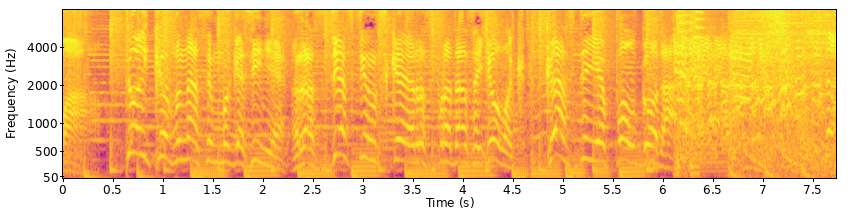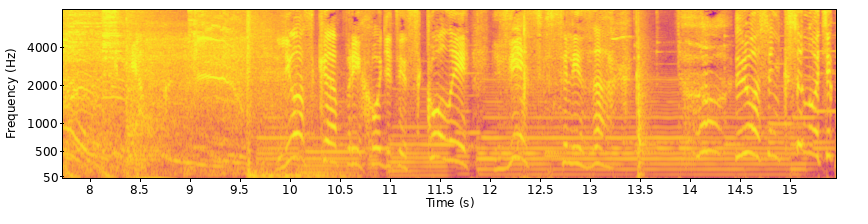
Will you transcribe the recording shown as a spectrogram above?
вижу Только в нашем магазине Рождественская распродажа елок Каждые полгода Лёска приходит из школы весь в слезах Лёшенька, сыночек,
